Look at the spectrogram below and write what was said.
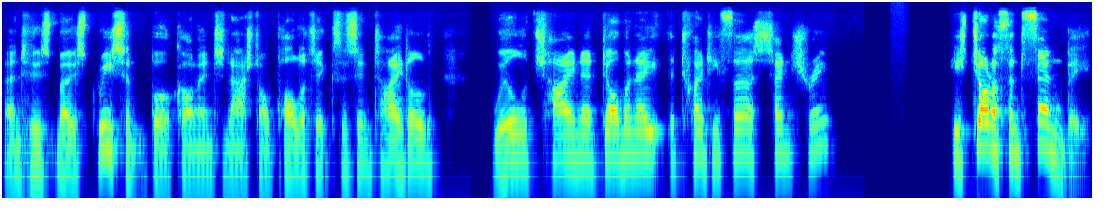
and whose most recent book on international politics is entitled Will China Dominate the 21st Century? He's Jonathan Fenby,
